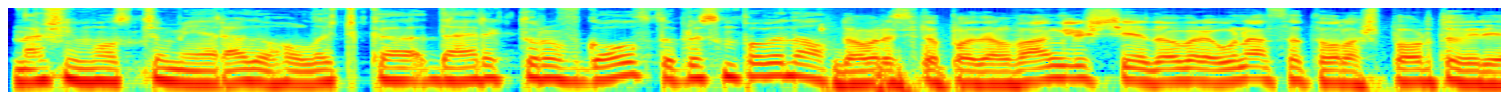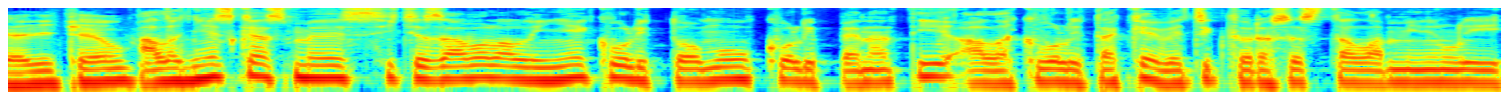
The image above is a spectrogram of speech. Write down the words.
Našim hostom je Rado Holečka, Director of Golf, dobre som povedal? Dobre si to povedal v angličtine, dobre, u nás sa to volá športový riaditeľ. Ale dneska sme si ťa zavolali nie kvôli tomu, kvôli penalty, ale kvôli také veci, ktorá sa stala minulý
